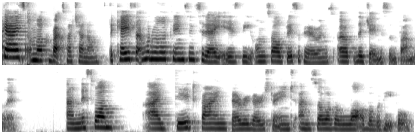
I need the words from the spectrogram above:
Hi guys and welcome back to my channel. The case that I'm going to be looking into today is the unsolved disappearance of the Jamison family. And this one I did find very very strange and so have a lot of other people.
